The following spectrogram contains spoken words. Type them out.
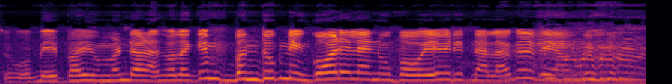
જો બે ભાઈઓ મંડાણા ઓલા કેમ બંદૂકની ગોળી લઈને ઊભા હોય એવી રીતના લાગે આમ.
